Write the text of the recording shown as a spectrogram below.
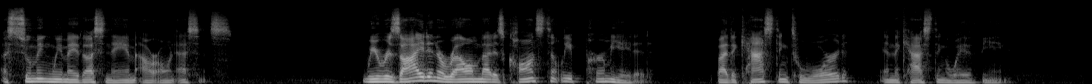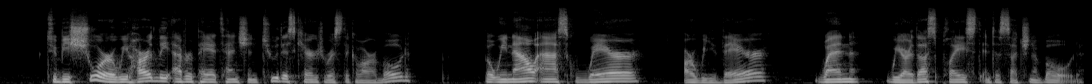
assuming we may thus name our own essence. We reside in a realm that is constantly permeated by the casting toward and the casting away of being. To be sure, we hardly ever pay attention to this characteristic of our abode, but we now ask where are we there when we are thus placed into such an abode?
